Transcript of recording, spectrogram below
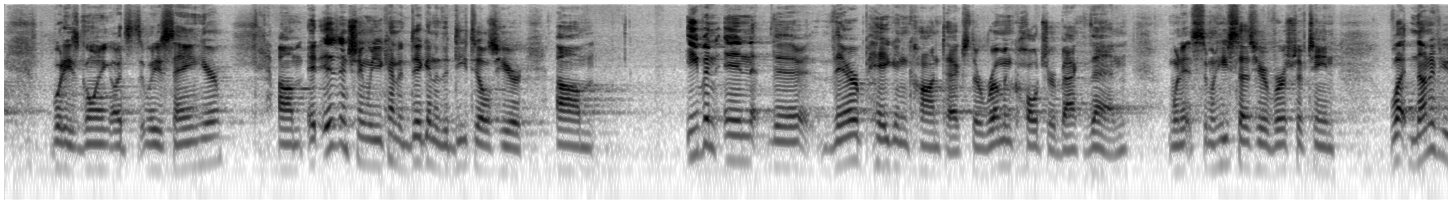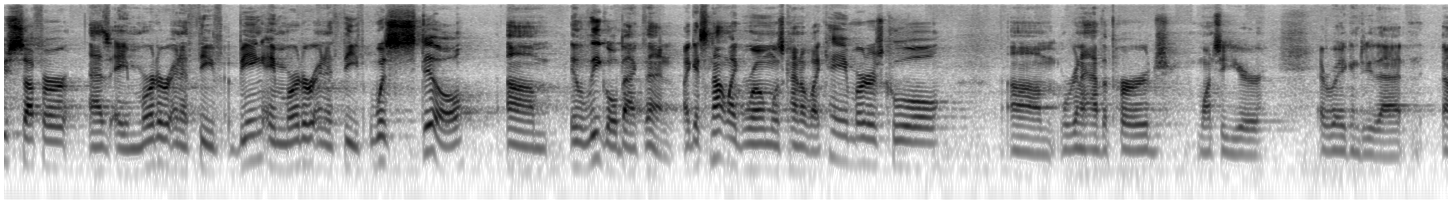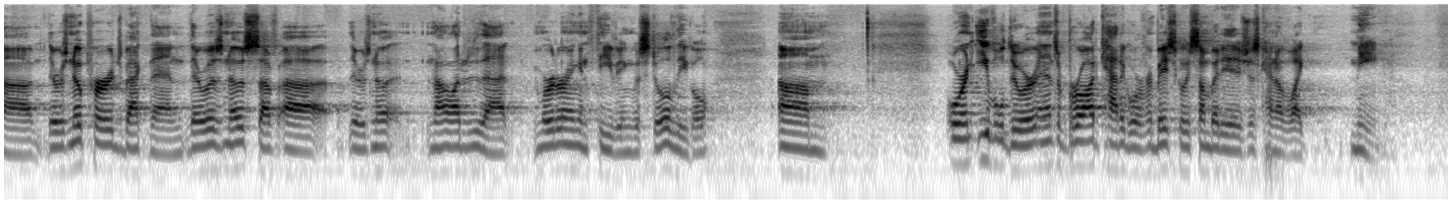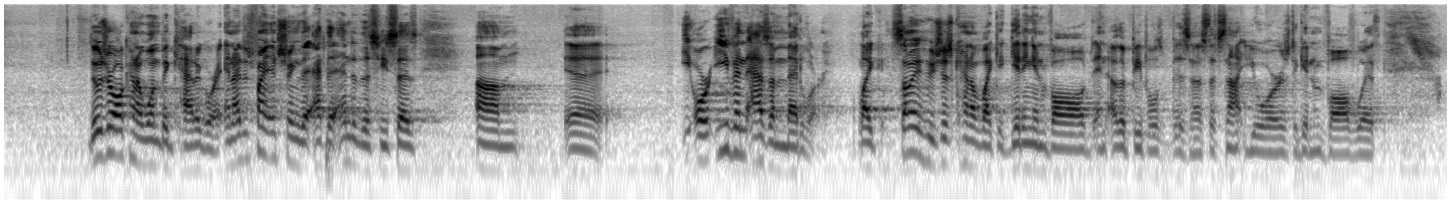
what he's going, what he's saying here. Um, it is interesting when you kind of dig into the details here. Um, even in the, their pagan context, their Roman culture back then, when, it, when he says here, verse 15, let none of you suffer as a murderer and a thief. Being a murderer and a thief was still um, illegal back then. Like, it's not like Rome was kind of like, hey, murder's cool. Um, we're going to have the purge once a year. Everybody can do that. Uh, there was no purge back then. There was no stuff. Uh, there was no not allowed to do that. Murdering and thieving was still illegal. Um, or an evildoer, and that's a broad category for basically somebody that is just kind of like mean. Those are all kind of one big category. And I just find interesting that at the end of this, he says, um, uh, or even as a meddler. Like somebody who's just kind of like getting involved in other people's business that's not yours to get involved with.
